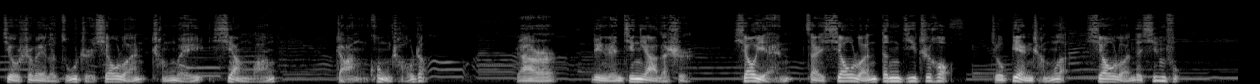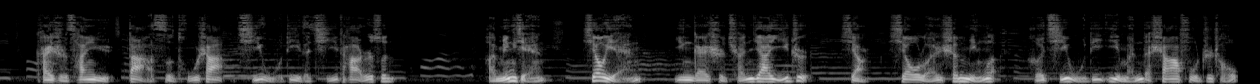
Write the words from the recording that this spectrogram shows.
就是为了阻止萧鸾成为相王，掌控朝政。然而，令人惊讶的是，萧衍在萧鸾登基之后，就变成了萧鸾的心腹，开始参与大肆屠杀齐武帝的其他儿孙。很明显，萧衍应该是全家一致向萧鸾申明了和齐武帝一门的杀父之仇，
